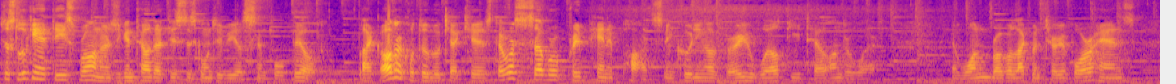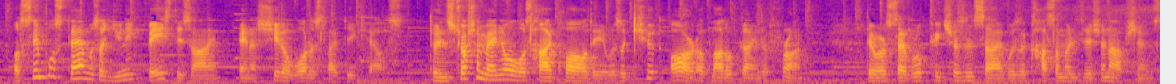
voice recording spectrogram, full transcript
Just looking at these runners you can tell that this is going to be a simple build. Like other Kotobukiya kits, there were several pre-painted parts including a very well detailed underwear and one rubber-like material for our hands, a simple stand with a unique base design, and a sheet of water slide decals. The instruction manual was high quality with a cute art of Madoka in the front. There were several pictures inside with the customization options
